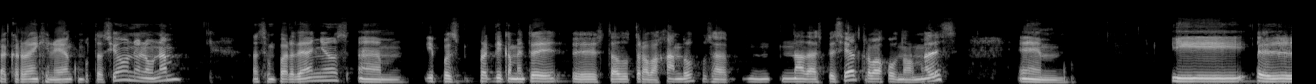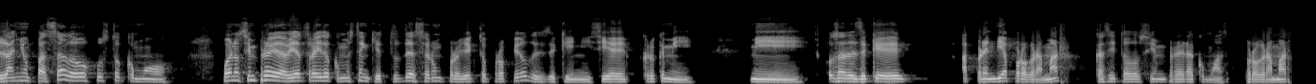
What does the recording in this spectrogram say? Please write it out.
la carrera de ingeniería en computación en la UNAM hace un par de años um, y pues prácticamente he estado trabajando, o sea, nada especial, trabajos normales. Um, y el año pasado, justo como, bueno, siempre había traído como esta inquietud de hacer un proyecto propio desde que inicié, creo que mi, mi, o sea, desde que aprendí a programar, casi todo siempre era como programar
